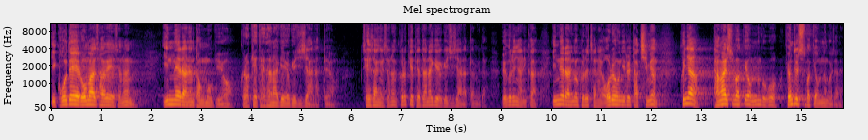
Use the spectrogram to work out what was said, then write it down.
이 고대 로마 사회에서는 인내라는 덕목이요. 그렇게 대단하게 여겨지지 않았대요. 세상에서는 그렇게 대단하게 여겨지지 않았답니다. 왜 그러냐니까 인내라는 건 그렇잖아요. 어려운 일을 닥치면 그냥 당할 수밖에 없는 거고 견딜 수밖에 없는 거잖아요.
